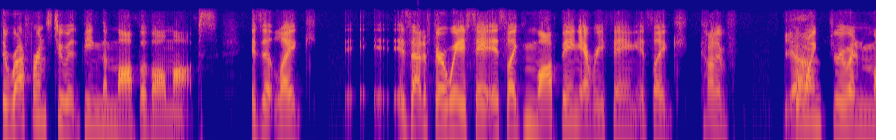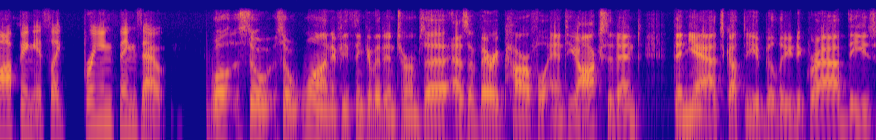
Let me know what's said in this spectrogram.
the reference to it being the mop of all mops. Is it like is that a fair way to say it? It's like mopping everything. It's like kind of yeah. going through and mopping. It's like bringing things out. Well, so so one, if you think of it in terms of, as a very powerful antioxidant, then yeah, it's got the ability to grab these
